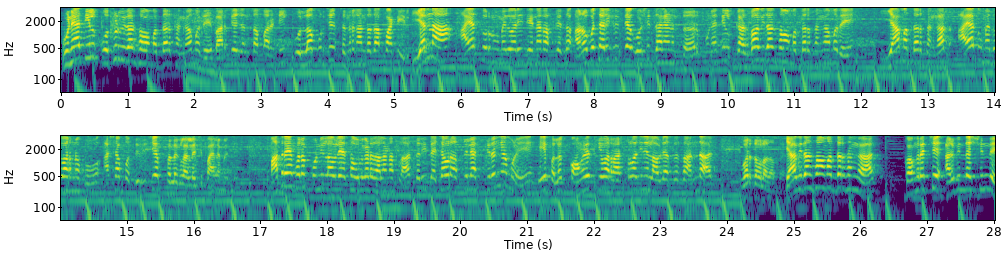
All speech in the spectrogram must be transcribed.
पुण्यातील कोथरूड विधानसभा मतदारसंघामध्ये भारतीय जनता पार्टी कोल्हापूरचे चंद्रकांतदादा पाटील यांना आयात करून उमेदवारी देणार असल्याचं अनौपचारिकरित्या घोषित झाल्यानंतर पुण्यातील कसबा विधानसभा मतदारसंघामध्ये या मतदारसंघात आयात उमेदवार नको अशा पद्धतीचे फलक लागल्याचे पाहायला मिळते. मात्र हे फलक कोणी लावले याचा उलगडा झाला नसला तरी त्याच्यावर असलेल्या तिरंग्यामुळे हे फलक काँग्रेस किंवा राष्ट्रवादीने लावले असल्याचा अंदाज वर्तवला जातो या विधानसभा मतदारसंघात काँग्रेसचे अरविंद शिंदे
